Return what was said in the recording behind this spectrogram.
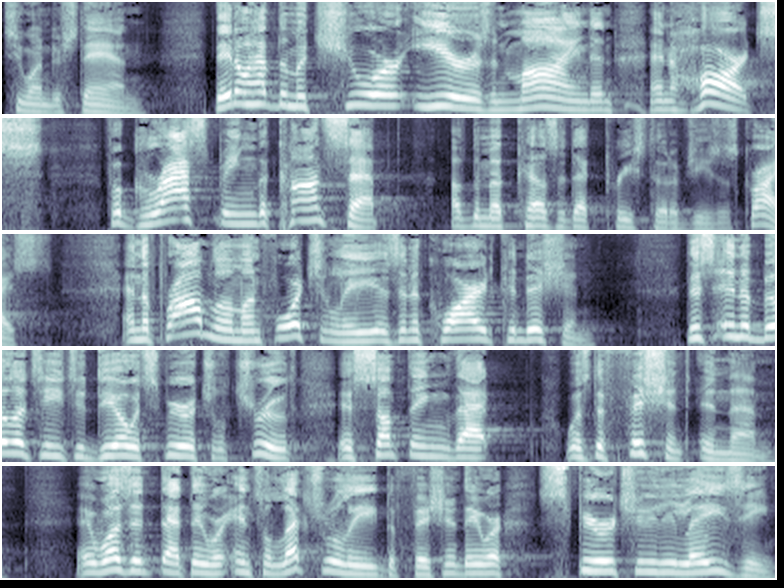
to understand. They don't have the mature ears and mind and, and hearts for grasping the concept of the Melchizedek priesthood of Jesus Christ. And the problem, unfortunately, is an acquired condition. This inability to deal with spiritual truth is something that was deficient in them. It wasn't that they were intellectually deficient, they were spiritually lazy.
